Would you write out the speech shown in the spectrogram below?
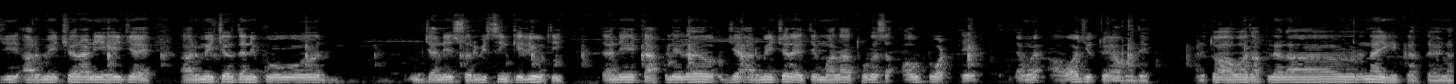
जी आर्मेचर आणि हे जे आहे आर्मेचर त्याने को ज्याने सर्व्हिसिंग केली होती त्याने टाकलेलं जे आर्मेचर आहे ते मला थोडंसं आउट वाटते त्यामुळे आवाज येतो यामध्ये. आणि तो आवाज आपल्याला नाही करता येणार.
